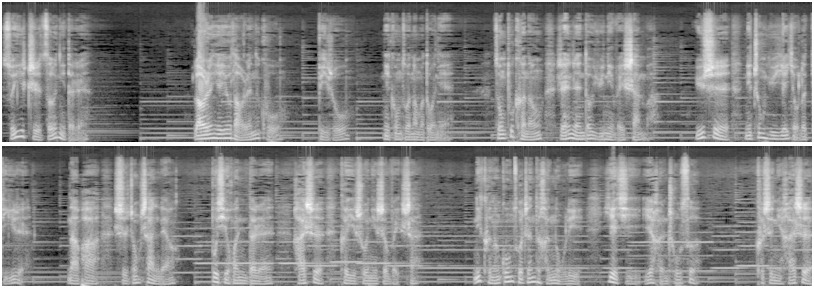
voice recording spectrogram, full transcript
随意指责你的人。老人也有老人的苦，比如。你工作那么多年，总不可能人人都与你为善吧？于是你终于也有了敌人，哪怕始终善良，不喜欢你的人还是可以说你是伪善。你可能工作真的很努力，业绩也很出色，可是你还是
